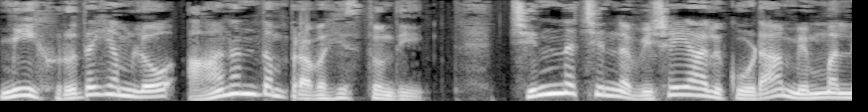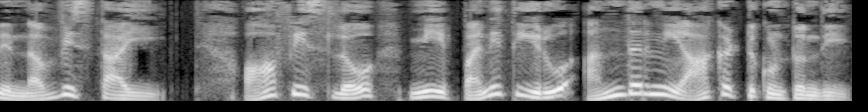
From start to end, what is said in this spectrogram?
మీ హృదయంలో ఆనందం ప్రవహిస్తుంది. చిన్న చిన్న విషయాలు కూడా మిమ్మల్ని నవ్విస్తాయి. ఆఫీస్లో మీ పనితీరు అందరినీ ఆకట్టుకుంటుంది.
